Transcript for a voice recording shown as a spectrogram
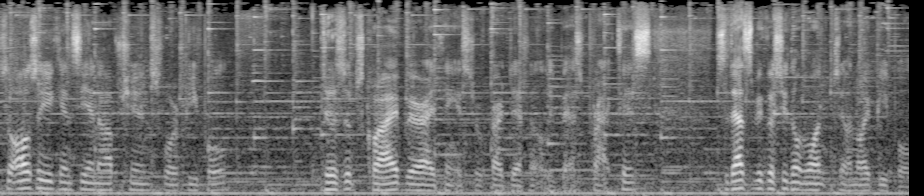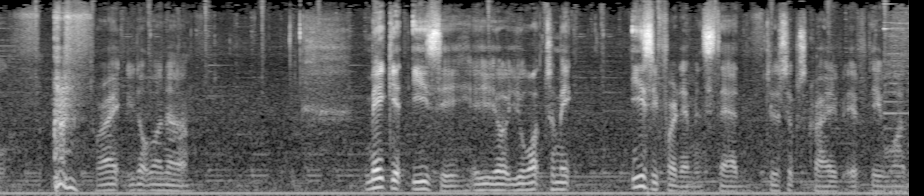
So also you can see an options for people to subscribe where I think it's required definitely best practice. So that's because you don't want to annoy people, right? You don't want to make it easy. You, you want to make easy for them instead to subscribe if they want.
